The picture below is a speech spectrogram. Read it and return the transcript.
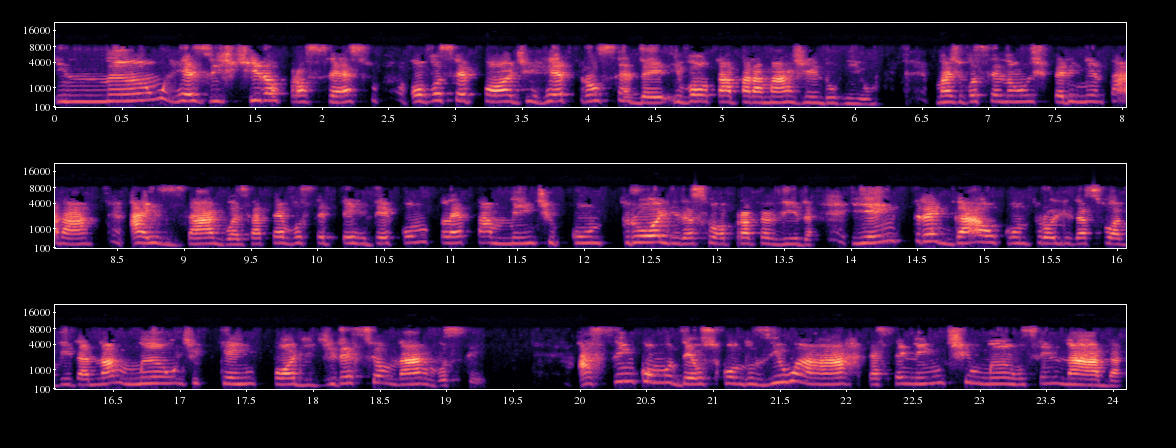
e não resistir ao processo ou você pode retroceder e voltar para a margem do rio mas você não experimentará as águas até você perder completamente o controle da sua própria vida e entregar o controle da sua vida na mão de quem pode direcionar você. Assim como Deus conduziu a arca sem nenhum timão, sem nada,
